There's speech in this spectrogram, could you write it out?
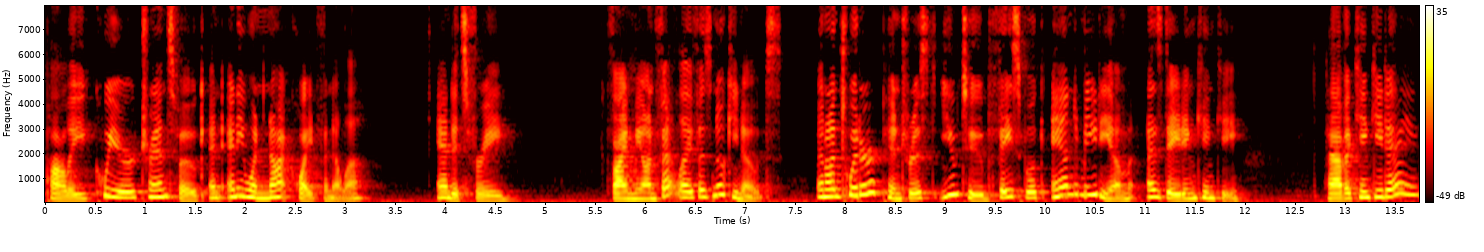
poly, queer, trans folk, and anyone not quite vanilla. And it's free. Find me on FetLife as Nookie Notes, and on Twitter, Pinterest, YouTube, Facebook, and Medium as Dating Kinky. Have a kinky day,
